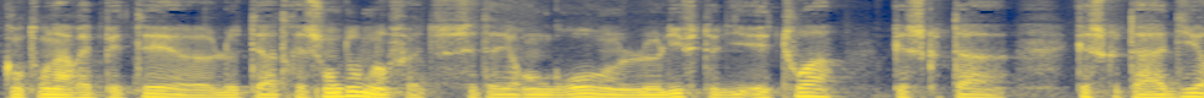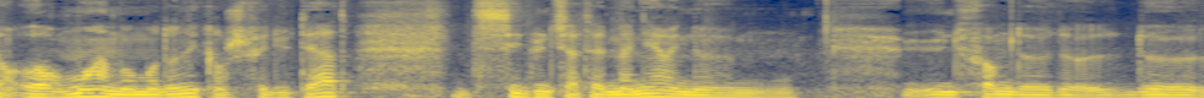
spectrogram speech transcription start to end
quand on a répété euh, le théâtre et son double, en fait. C'est-à-dire, en gros, le livre te dit, et toi, qu'est-ce que t'as, qu'est-ce que t'as à dire? Or, moi, à un moment donné, quand je fais du théâtre, c'est d'une certaine manière une, une forme de, de,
